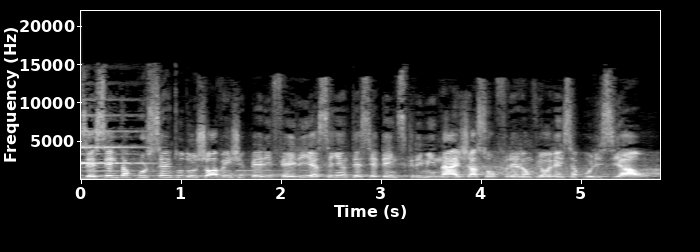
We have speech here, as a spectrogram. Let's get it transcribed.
60% dos jovens de periferia sem antecedentes criminais já sofreram violência policial.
